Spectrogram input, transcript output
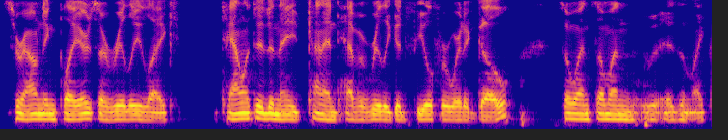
surrounding players are really like talented and they kind of have a really good feel for where to go so when someone who isn't like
